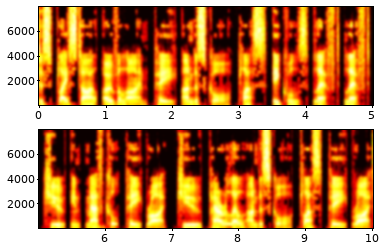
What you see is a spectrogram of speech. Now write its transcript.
display style overline p underscore plus equals left left q in mathcal p right q parallel underscore plus p right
